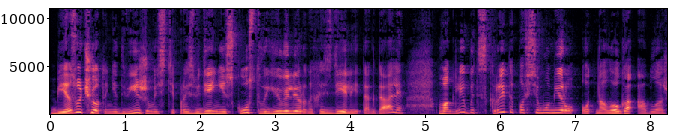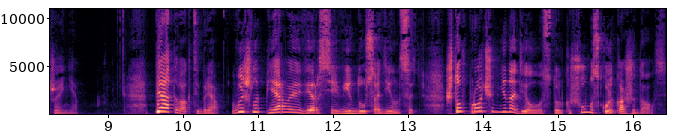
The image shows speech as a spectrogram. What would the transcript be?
без учета недвижимости, произведений искусства, ювелирных изделий и так далее, могли быть скрыты по всему миру от налогообложения. 5 октября вышла первая версия Windows 11, что, впрочем, не наделало столько шума, сколько ожидалось.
